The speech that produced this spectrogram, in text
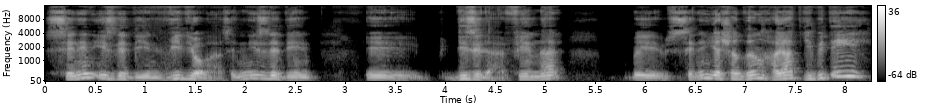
senin izlediğin videolar, senin izlediğin e, diziler, filmler e, senin yaşadığın hayat gibi değil.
